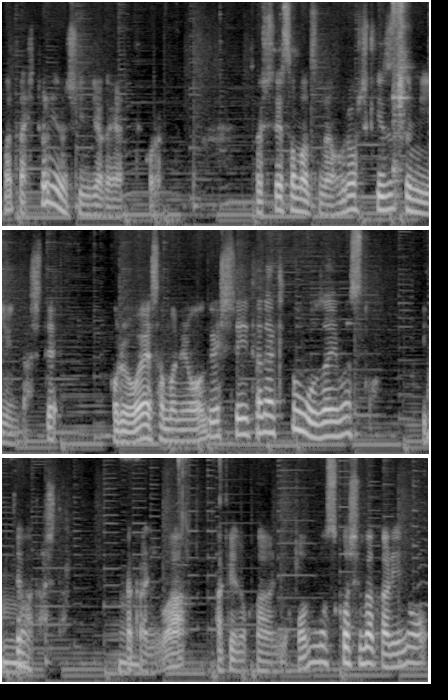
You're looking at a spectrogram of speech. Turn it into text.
また一人の信者がやってこられた。そして粗末な風呂敷包みに出して、これを親様におあげしていただきとうございますと言って渡した。うん、中には竹の皮にほんの少しばかりの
